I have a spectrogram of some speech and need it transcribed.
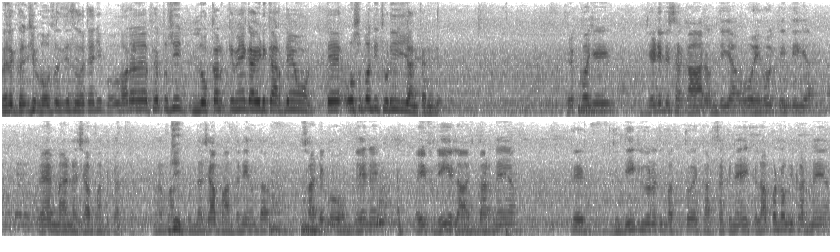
ਬਿਲਕੁਲ ਜੀ ਬਹੁਤ ਵਧੀਆ ਸੋਚ ਹੈ ਜੀ ਬਹੁਤ ਔਰ ਫਿਰ ਤੁਸੀਂ ਲੋਕਾਂ ਨੂੰ ਕਿਵੇਂ ਗਾਈਡ ਕਰਦੇ ਹੋ? ਤੇ ਉਸ ਸੰਬੰਧੀ ਥੋੜੀ ਜਿਹੀ ਜਾਣਕਾਰੀ ਦਿਓ। ਦੇਖੋ ਜੀ ਜਿਹੜੀ ਵੀ ਸਰਕਾਰ ਆਉਂਦੀ ਆ ਉਹ ਇਹੋ ਕਹਿੰਦੀ ਆ ਕਿ ਮੈਂ ਨਸ਼ਾ ਬੰਦ ਕਰਤਾ। ਮੈਂ ਬੰਦ-। ਨਸ਼ਾ ਬੰਦ ਨਹੀਂ ਹੁੰਦਾ। ਸਾਡੇ ਕੋਲ ਆਉਂਦੇ ਨੇ ਅਸੀਂ ਫ੍ਰੀ ਇਲਾਜ ਕਰਨੇ ਆ। ਤੇ ਜਿੰਨੀ ਕੀ ਉਹਨਾਂ ਦੀ ਮਦਦ ਇਹ ਕਰ ਸਕਨੇ ਆ ਅਸੀਂ ਕਲੱਬ ਵੱਲੋਂ ਵੀ ਕਰਨੇ ਆ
